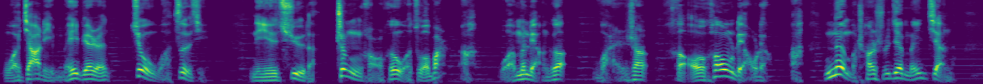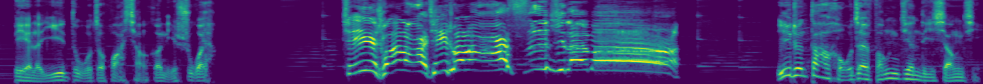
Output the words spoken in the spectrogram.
我家里没别人，就我自己。你去了，正好和我作伴啊！我们两个晚上好好聊聊啊！那么长时间没见了，憋了一肚子话想和你说呀。起床啦！起床啦！死起来吧！一阵大吼在房间里响起，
